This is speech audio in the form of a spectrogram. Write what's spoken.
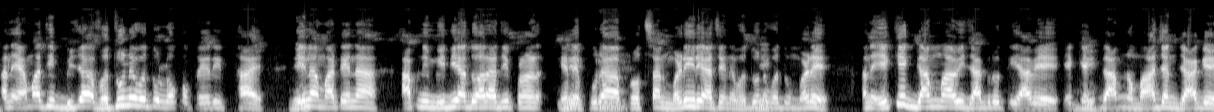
અને એમાંથી બીજા વધુ ને વધુ લોકો પ્રેરિત થાય એના માટેના આપની મીડિયા દ્વારા જે પણ એને પૂરા પ્રોત્સાહન મળી રહ્યા છે અને વધુ ને વધુ મળે અને એક એક ગામમાં આવી જાગૃતિ આવે એક એક ગામનો મહાજન જાગે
